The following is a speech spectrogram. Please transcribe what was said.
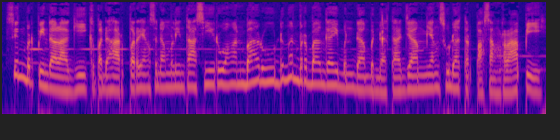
Sin berpindah lagi kepada Harper yang sedang melintasi ruangan baru dengan berbagai benda-benda tajam yang sudah terpasang rapi.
